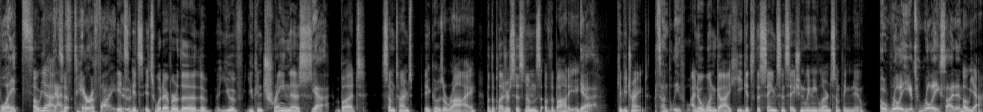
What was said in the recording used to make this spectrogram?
What? Oh yeah, That's so terrifying. it's dude. it's it's whatever the the you have you can train this, yeah, but sometimes it goes awry. But the pleasure systems of the body yeah. can be trained. It's unbelievable. I know one guy, he gets the same sensation when he learns something new. oh, really? He gets really excited. Oh yeah.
